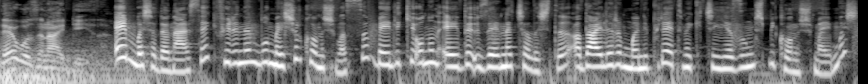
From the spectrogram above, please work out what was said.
There was an idea. En başa dönersek Fury'nin bu meşhur konuşması belli ki onun evde üzerine çalıştığı adayları manipüle etmek için yazılmış bir konuşmaymış.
